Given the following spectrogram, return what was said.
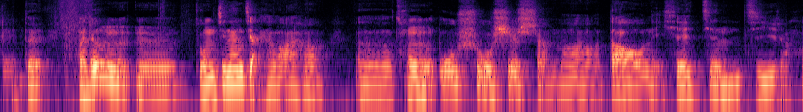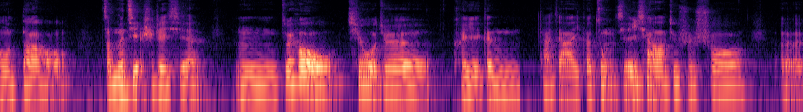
对对，反正嗯，我们今天讲下来哈，呃，从巫术是什么到哪些禁忌，然后到怎么解释这些，嗯，最后其实我觉得可以跟大家一个总结一下，就是说，呃，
